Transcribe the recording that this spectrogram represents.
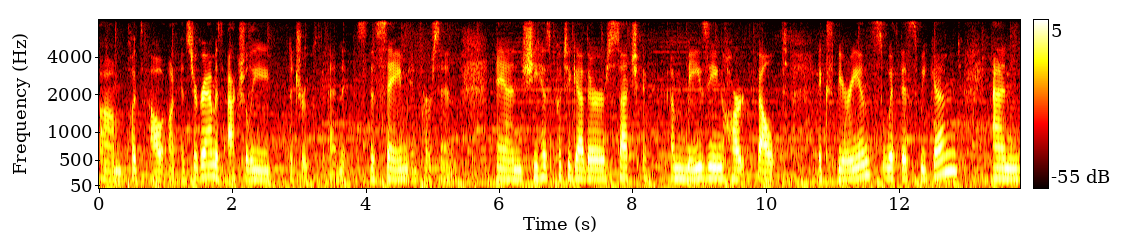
um, puts out on Instagram is actually the truth and it's the same in person. And she has put together such an amazing, heartfelt experience with this weekend. And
